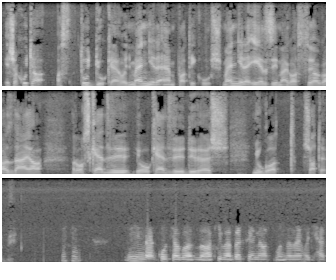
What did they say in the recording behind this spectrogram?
És a kutya, azt tudjuk-e, hogy mennyire empatikus, mennyire érzi meg azt, hogy a gazdája rossz kedvű, jó kedvű, dühös, nyugodt, stb. Uh-huh minden kutyagazda, akivel beszélne, azt mondaná, hogy hát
